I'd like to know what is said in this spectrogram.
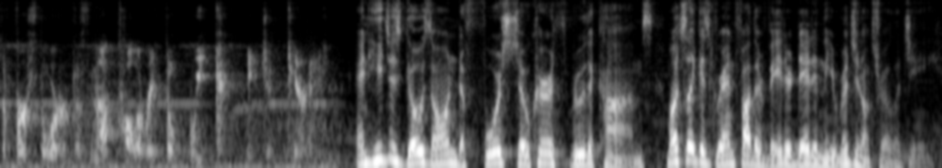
The First Order does not tolerate the weak, Agent Tierny. And he just goes on to force choke her through the comms, much like his grandfather Vader did in the original trilogy.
